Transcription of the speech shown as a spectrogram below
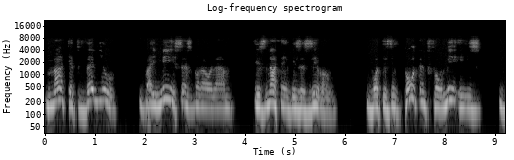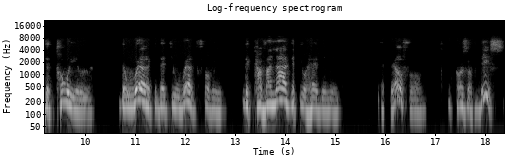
market value by me, says Olam, is nothing, is a zero. What is important for me is the toil, the work that you worked for it, the kavanah that you had in it. And therefore, because of this,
